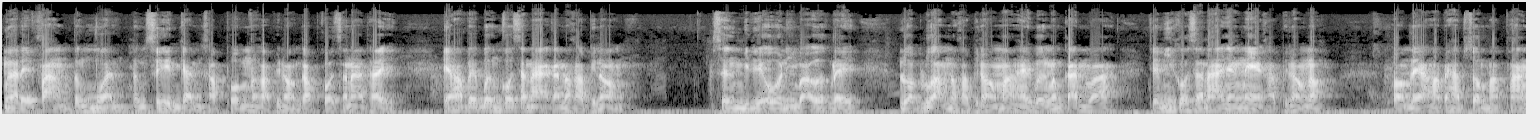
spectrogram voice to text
เมื่อได้ฟังต้องม่วนต้องซื่นกันครับผมนะครับ พี่น้องกับโฆษณาไทยเดี๋ยวเราไปเบิ่งโฆษณากันนะครับพี่น้อง ซึ่งวิดีโอนี้บ่าเอิกเลยรวบรวมนะครับพี่น้องมาให้เบิ่งน้กันว่า จะมีโฆษณายังแน่ครับพี่น้องเนาะพร้อมแล้วเฮาไปรับส้มรับพัง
